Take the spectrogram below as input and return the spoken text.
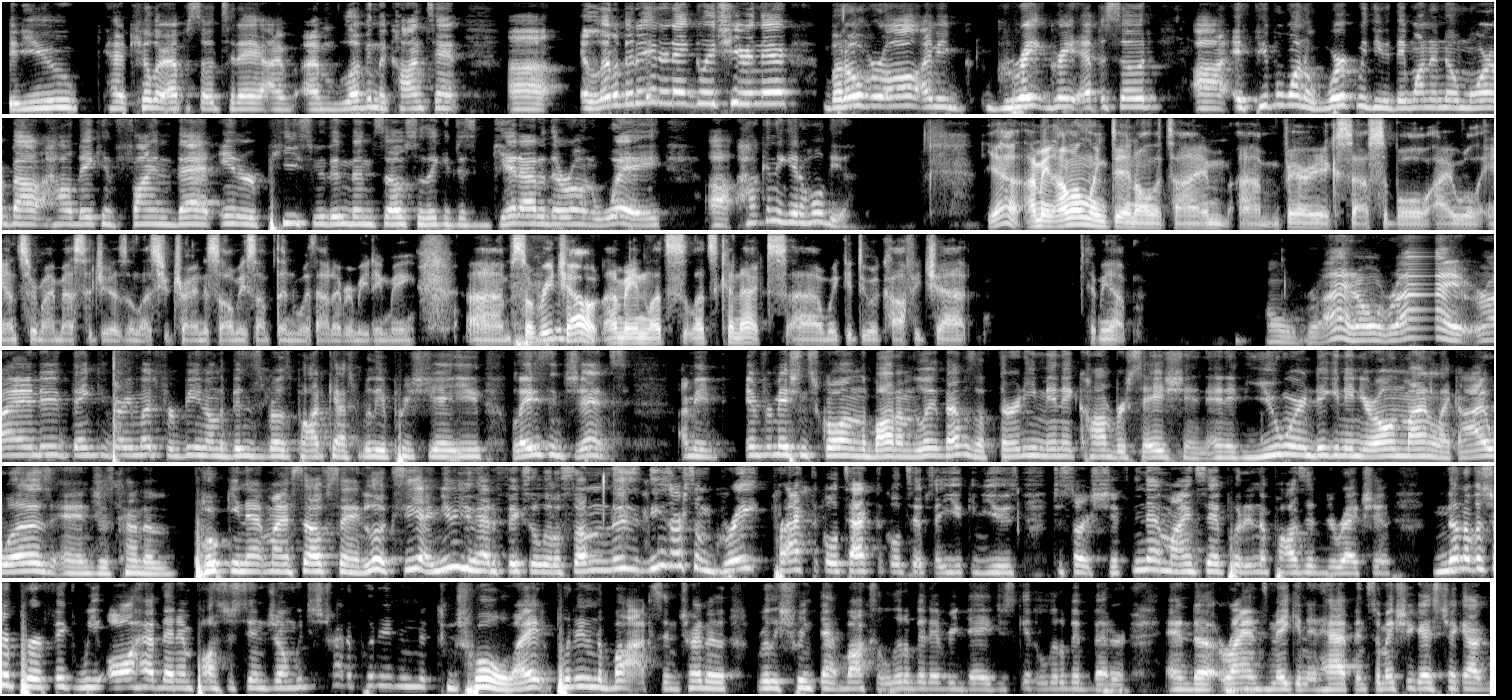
did you had a killer episode today. I'm, I'm loving the content. Uh, a little bit of internet glitch here and there, but overall, I mean, great, great episode. Uh, if people want to work with you, they want to know more about how they can find that inner peace within themselves so they can just get out of their own way. Uh, how can they get a hold of you? Yeah, I mean, I'm on LinkedIn all the time. Um, very accessible. I will answer my messages unless you're trying to sell me something without ever meeting me. Um, so reach out. I mean, let's let's connect. Uh, we could do a coffee chat hit me up. All right, all right, Ryan, dude. Thank you very much for being on the Business Bros podcast. Really appreciate you, ladies and gents. I mean, information scroll on the bottom. Look, that was a 30 minute conversation. And if you weren't digging in your own mind like I was and just kind of poking at myself saying, look, see, I knew you had to fix a little something. This, these are some great practical, tactical tips that you can use to start shifting that mindset, put it in a positive direction. None of us are perfect. We all have that imposter syndrome. We just try to put it into control, right? Put it in the box and try to really shrink that box a little bit every day. Just get a little bit better. And uh, Ryan's making it happen. So make sure you guys check out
